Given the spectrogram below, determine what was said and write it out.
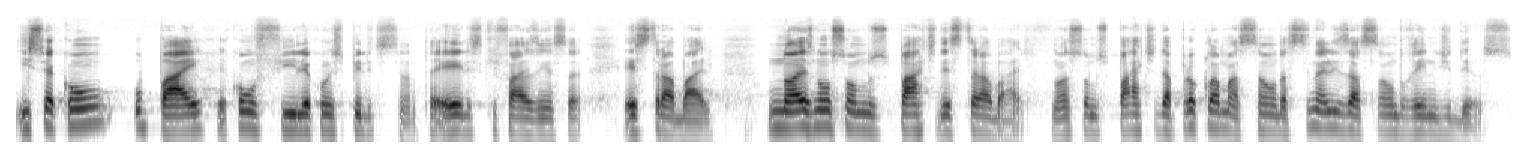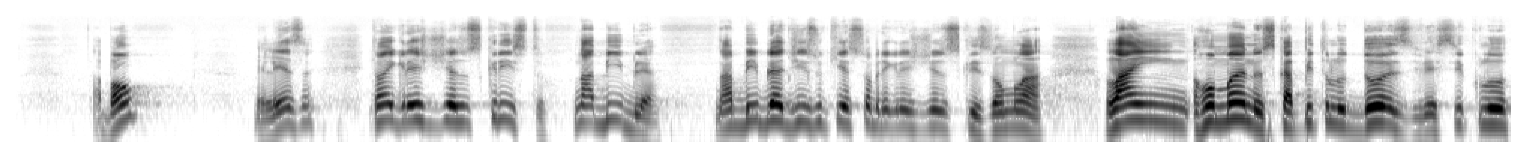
Isso é com o Pai, é com o Filho, é com o Espírito Santo. É eles que fazem essa, esse trabalho. Nós não somos parte desse trabalho. Nós somos parte da proclamação, da sinalização do reino de Deus. Tá bom? Beleza? Então, a igreja de Jesus Cristo, na Bíblia. Na Bíblia diz o que sobre a igreja de Jesus Cristo? Vamos lá. Lá em Romanos, capítulo 12, versículo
